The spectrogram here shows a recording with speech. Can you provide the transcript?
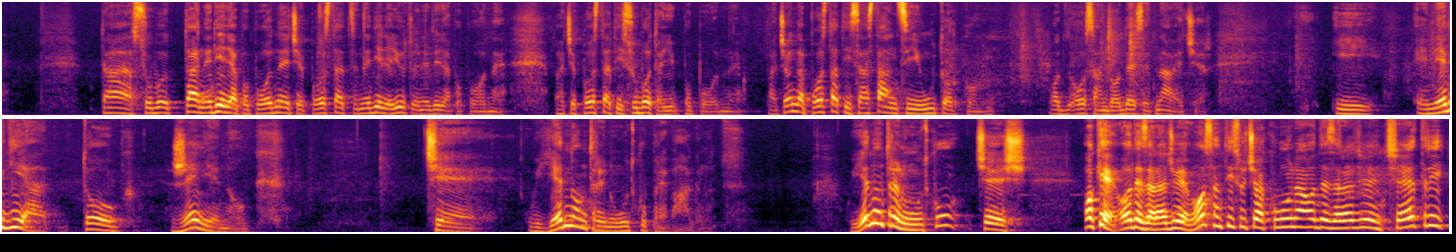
Ta, subot, ta nedjelja popodne će postati, nedjelja jutro i nedjelja popodne, pa će postati subota popodne, pa će onda postati sastanci utorkom od 8 do 10 na večer. I energija tog željenog će u jednom trenutku prevagnut. U jednom trenutku ćeš, ok, ovdje zarađujem 8000 kuna, ovdje zarađujem 4,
